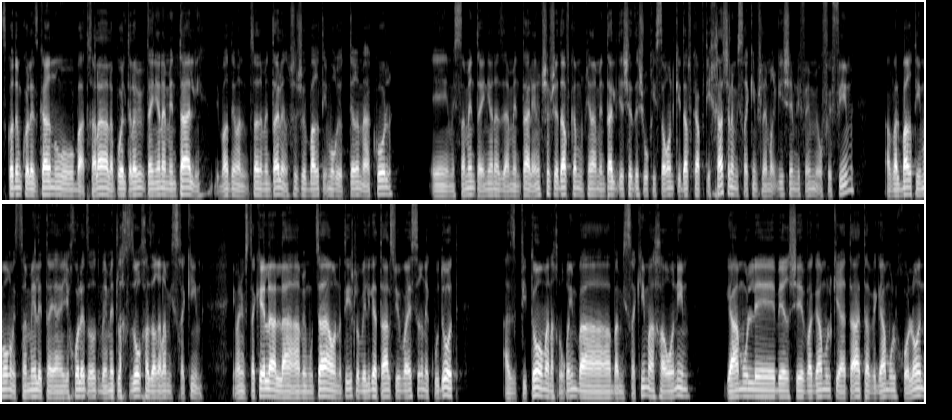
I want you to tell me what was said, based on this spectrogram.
אז קודם כל הזכרנו בהתחלה על הפועל תל אביב את העניין המנטלי. דיברתם על הצד המנטלי, אני חושב שבר תימור יותר מהכל אה, מסמן את העניין הזה המנטלי. אני חושב שדווקא מבחינה מנטלית יש איזשהו חיסרון, כי דווקא הפתיחה של המשחקים שלהם מרגיש שהם לפעמים מעופפים, אבל בר תימור מסמל את היכולת הזאת באמת לחזור חזרה למשחקים. אם אני מסתכל על הממוצע העונתי שלו בליגת העל סביב ה-10 נקודות, אז פתאום אנחנו רואים במשחקים האחרונים, גם מול אה, באר שבע, גם מול קריית אתא וגם מול חולון,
